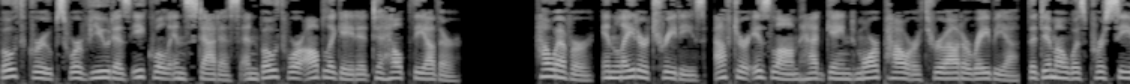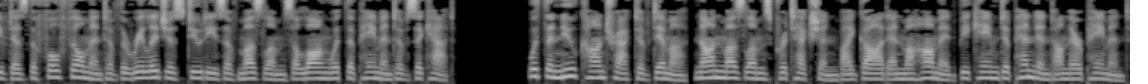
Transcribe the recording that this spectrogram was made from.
both groups were viewed as equal in status and both were obligated to help the other. However, in later treaties, after Islam had gained more power throughout Arabia, the Dhimma was perceived as the fulfillment of the religious duties of Muslims along with the payment of zakat. With the new contract of Dhimma, non-Muslims' protection by God and Muhammad became dependent on their payment.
